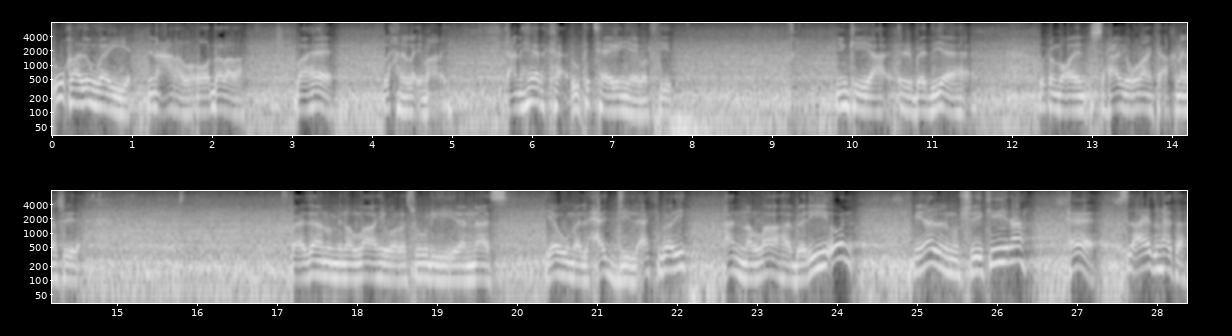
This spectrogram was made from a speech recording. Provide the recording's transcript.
u qaadan waayaya nin caraba oo dhalada baa hee laxni la imaanaya yacni heerka uu ka taagan yahay balfiid ninkii reerbaadiye ahaa wuxuu maqlay saxaabiga qur'aanka akhrinkaasuu yidhi faadaanu min allahi wa rasuulihi ila annaas yowma alxaji alakbari ana allaha barii'un min hee sida aayaddu maxay tahay?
